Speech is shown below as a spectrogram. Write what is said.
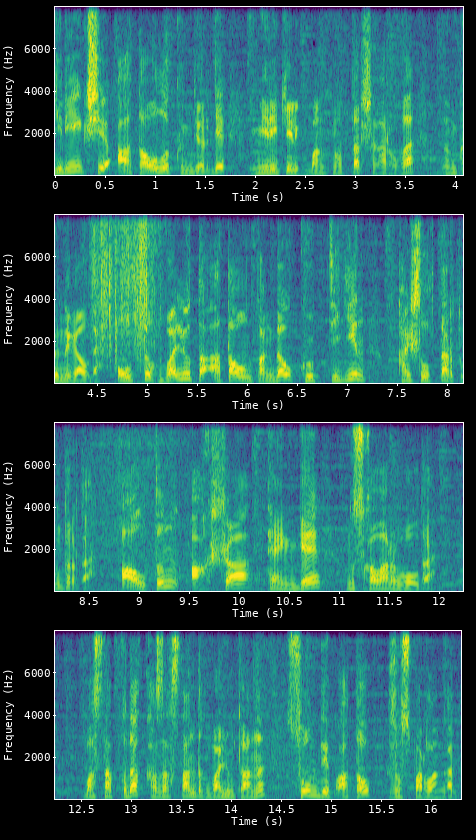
ерекше атаулы күндерде мерекелік банкноттар шығаруға мүмкіндік алды. Ұлттық валюта атауын таңдау көптеген қайшылықтар тудырды. Алтын ақша тәңге нұсқалары болды. Бастапқыда қазақстандық валютаны сом деп атау жоспарланған.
